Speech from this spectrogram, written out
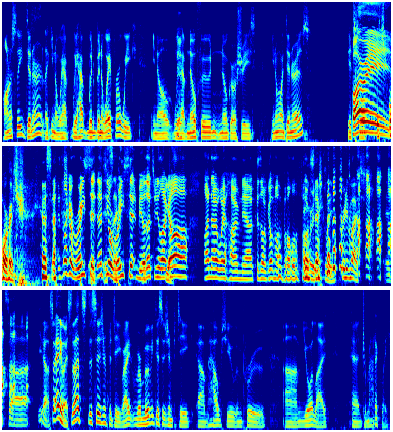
Honestly, dinner, like you know, we have we have we've been away for a week. You know, we yeah. have no food, no groceries. You know what dinner is? It's forage. For, it's forage. it's like a reset. That's your like, reset meal. That's when you're like, yeah. oh, I know we're home now because I've got my bowl of forage. Exactly, pretty much. It's uh, you know. So anyway, so that's decision fatigue, right? Removing decision fatigue um, helps you improve um, your life uh, dramatically.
